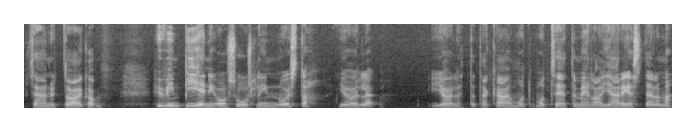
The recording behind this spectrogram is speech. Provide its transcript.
Sehän nyt on aika hyvin pieni osuus linnuista, joille, joille tätä käy, mutta mut se, että meillä on järjestelmä,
